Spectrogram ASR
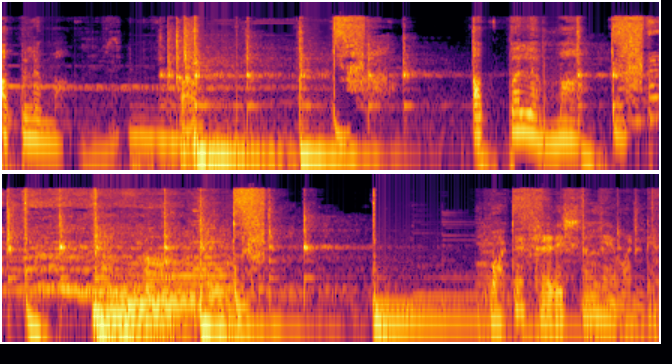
Appalamma. Appalamma. What traditional name అండి.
